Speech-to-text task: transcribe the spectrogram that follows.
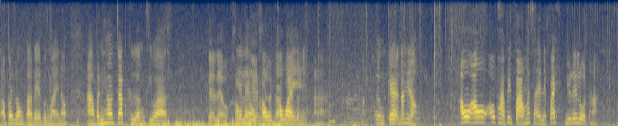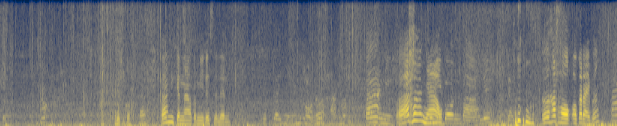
เอาไปลองตากแดดเบิ่งไหมเนาะอ่าบัดนี้เฮาจัดเครื่องที่ว่าแกะแล้วเขาแกะแล้วก้เขาแล้วก็เขาไว้แกะตัวนี้อ่า เริ่มแกะเนาะพี่น้องเอาเอาเอาผ้าปิดปากมาใส่นี่ไป อยู่ในรถค่ะเบุญก่อนป้ามีกันนาวกับมีได้เสือแลนป้าอันนี้ป้าหยาวมีบอลบาเล่นกันเออเฮาถอกเอากระไดเบิ่งป้า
